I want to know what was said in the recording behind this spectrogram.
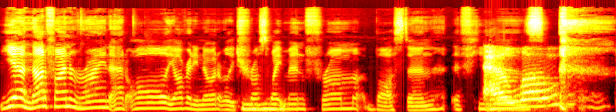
Yeah, not a fan of Ryan at all. You already know I don't really trust white Mhm. men from Boston. If he Hello? is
